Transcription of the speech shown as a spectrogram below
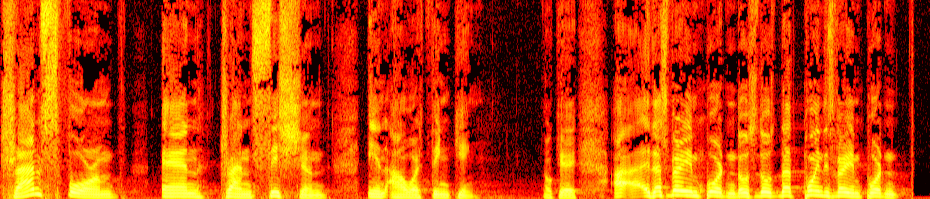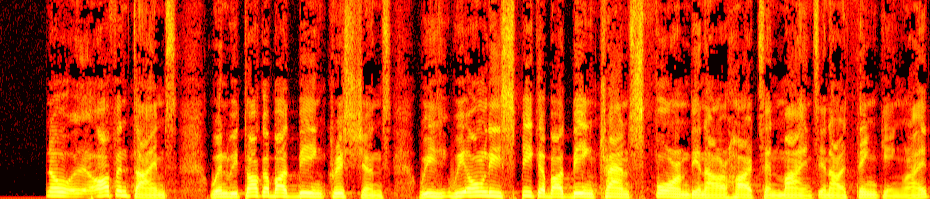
transformed and transitioned in our thinking. Okay, I, that's very important. Those, those, that point is very important. You know, oftentimes when we talk about being Christians, we, we only speak about being transformed in our hearts and minds, in our thinking, right?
